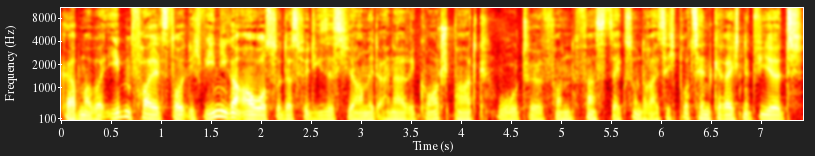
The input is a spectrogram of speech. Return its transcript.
gaben aber ebenfalls deutlich weniger aus, sodass für dieses Jahr mit einer Rekordsparquote von fast 36 Prozent gerechnet wird.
